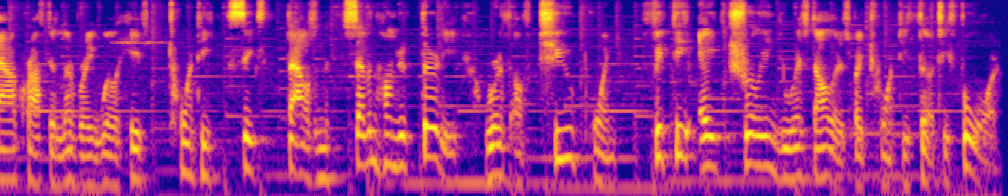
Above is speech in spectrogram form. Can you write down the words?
aircraft delivery will hit 26,730 worth of 2. 58 trillion US dollars by 2034.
